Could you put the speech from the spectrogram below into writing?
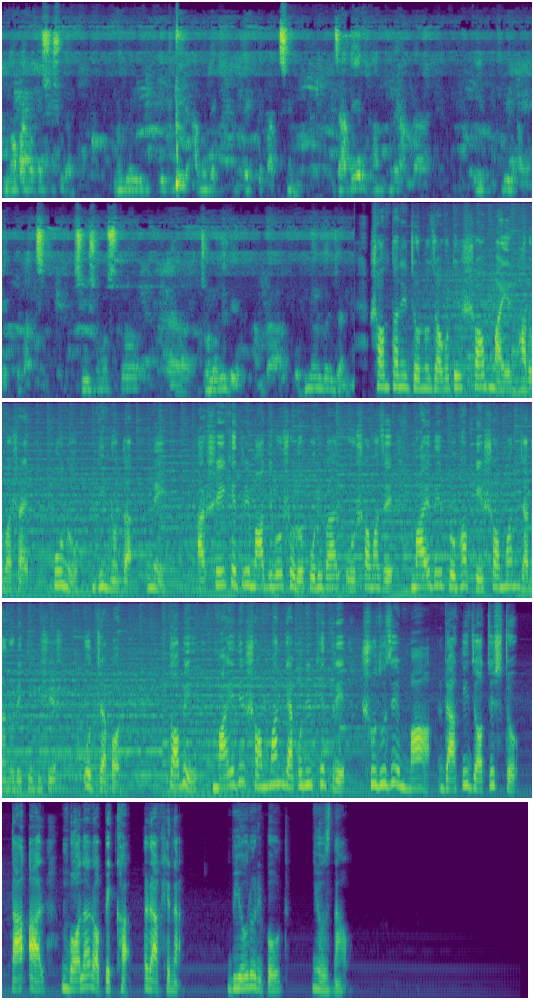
নবাগত শিশুরা নতুন পৃথিবীর আলো দেখ- দেখতে পাচ্ছেন, যাদের হাত ধরে আমরা এই পৃথিবীর আলো দেখতে পাচ্ছি, সেই সমস্ত জননীদের আমরা অভিনন্দন জানিয়ে সন্তানের জন্য জগতের সব মায়ের ভালোবাসায় কোনো ভিন্নতা নেই। আর সেই ক্ষেত্রে মা দিবস হলো পরিবার ও সমাজে মায়েদের প্রভাবকে সম্মান জানানোর একটি বিশেষ উদযাপন। তবে মায়েদের সম্মান জ্ঞাপনের ক্ষেত্রে শুধু যে মা ডাকি যথেষ্ট, তা আর বলার অপেক্ষা রাখে না। Bureau report, news now.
